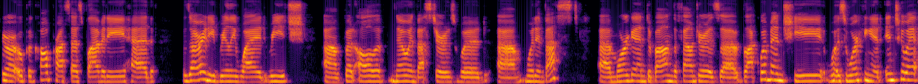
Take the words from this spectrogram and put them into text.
through our open call process, Blavity had was already really wide reach um, but all of no investors would um, would invest. Uh, Morgan DeBaun, the founder, is a black woman. She was working it into it,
